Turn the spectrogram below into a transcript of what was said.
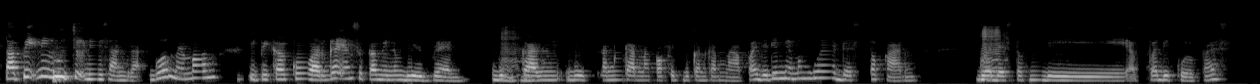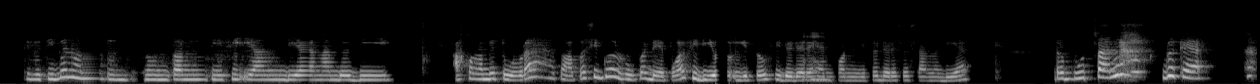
tapi ini lucu nih Sandra. Gue memang tipikal keluarga yang suka minum beer brand. Bukan bukan karena COVID, bukan karena apa. Jadi memang gue ada stok kan. Gue ada stok di apa di kulkas. Tiba-tiba nonton nonton TV yang dia ngambil di aku ngambil turah atau apa sih gue lupa deh. Pokoknya video gitu, video dari Hmm. handphone gitu dari sosial media. Rebutan. gue kayak "Hah?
